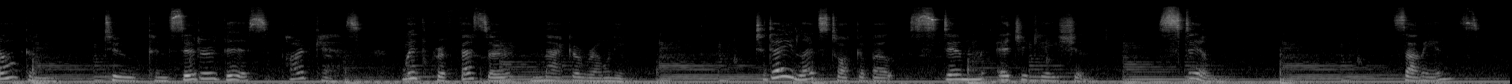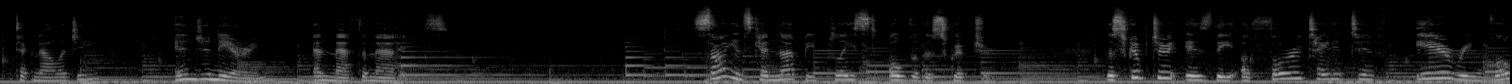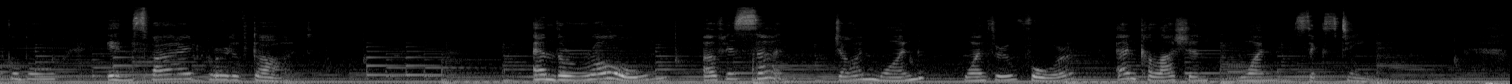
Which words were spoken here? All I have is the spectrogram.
welcome to Consider This podcast with Professor Macaroni. Today, let's talk about STEM education. STEM science, technology, engineering, and mathematics. Science cannot be placed over the scripture. The scripture is the authoritative, irrevocable, inspired word of God and the role of his son, John 1 1 through 4, and Colossians 1 16.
